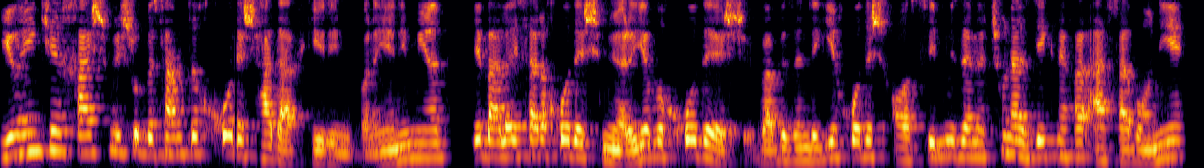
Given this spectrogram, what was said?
یا اینکه خشمش رو به سمت خودش هدف گیری می‌کنه یعنی میاد یه بلای سر خودش میاره یا به خودش و به زندگی خودش آسیب می‌زنه چون از یک نفر عصبانیه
